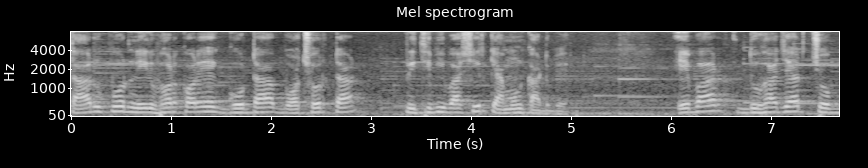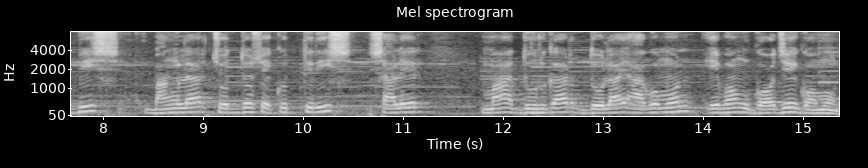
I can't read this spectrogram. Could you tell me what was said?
তার উপর নির্ভর করে গোটা বছরটা পৃথিবীবাসীর কেমন কাটবে। এবার দু হাজার চব্বিশ বাংলার চোদ্দোশো একত্রিশ সালের মা দুর্গার দোলায় আগমন এবং গজে গমন।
